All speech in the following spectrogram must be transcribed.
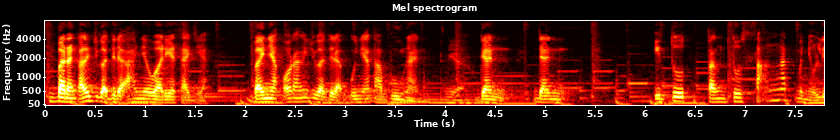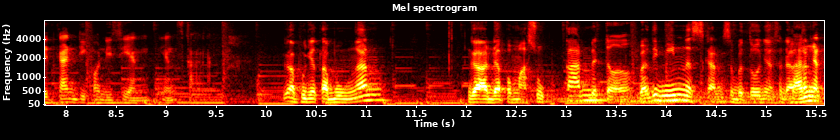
barangkali juga tidak hanya waria saja banyak orang juga tidak punya tabungan Iya. dan dan itu tentu sangat menyulitkan di kondisi yang yang sekarang. Nggak punya tabungan, nggak ada pemasukan. Betul. Berarti minus kan sebetulnya. Sedangkan Banget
